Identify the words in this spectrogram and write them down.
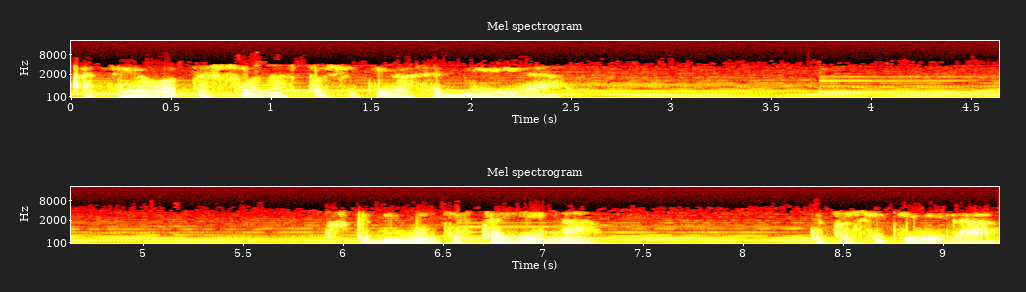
Atraigo a personas positivas en mi vida. Porque mi mente está llena positividad.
